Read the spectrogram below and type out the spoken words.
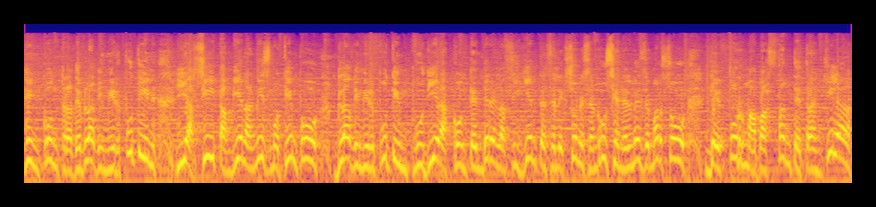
en contra de Vladimir Putin. Y así también al mismo tiempo Vladimir Putin pudiera contender en las siguientes elecciones en Rusia en el mes de marzo de forma bastante tranquila,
